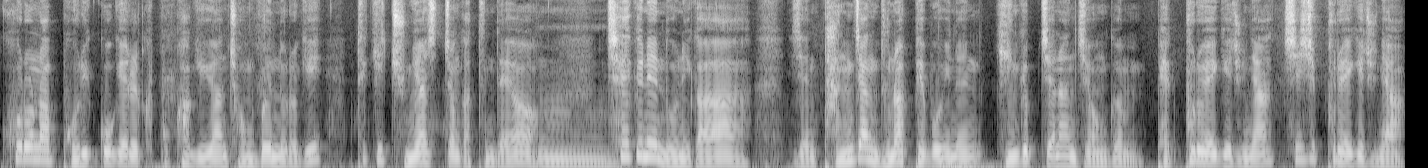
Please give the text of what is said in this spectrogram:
코로나 보릿고개를 극복하기 위한 정부의 노력이 특히 중요한 시점 같은데요. 음. 최근의 논의가 이제 당장 눈앞에 보이는 긴급재난지원금 100%에게 주냐 70%에게 주냐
